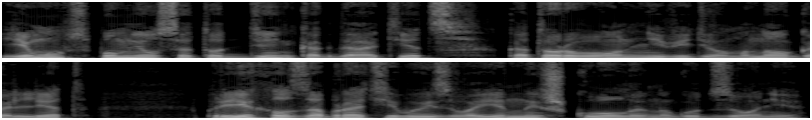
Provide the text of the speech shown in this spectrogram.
Ему вспомнился тот день, когда отец, которого он не видел много лет, приехал забрать его из военной школы на Гудзоне,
